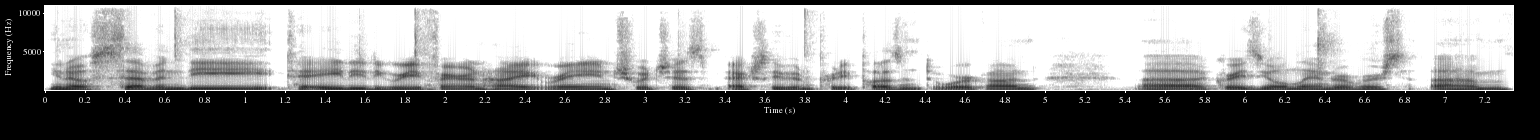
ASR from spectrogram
you know 70 to 80 degree Fahrenheit range, which has actually been pretty pleasant to work on uh, crazy old Land Rovers. Um,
